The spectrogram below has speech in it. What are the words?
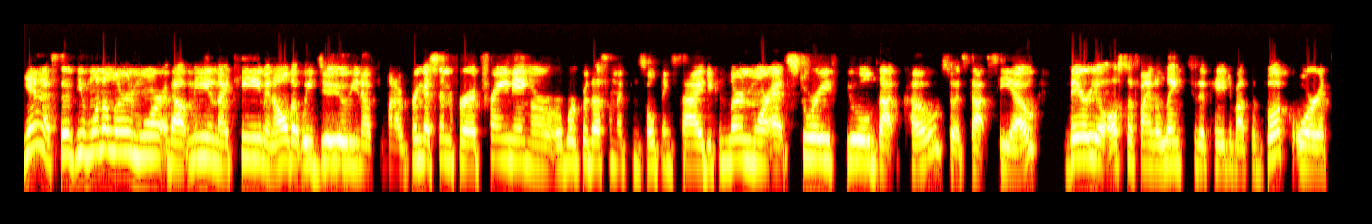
Yeah. So if you want to learn more about me and my team and all that we do, you know, if you want to bring us in for a training or, or work with us on the consulting side, you can learn more at storyfuel.co. So it's .co. There you'll also find a link to the page about the book or it's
